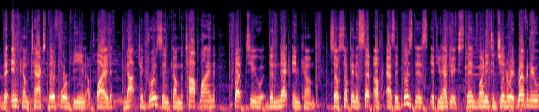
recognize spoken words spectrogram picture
the income tax therefore being applied not to gross income, the top line, but to the net income. So if something is set up as a business, if you had to expend money to generate revenue,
